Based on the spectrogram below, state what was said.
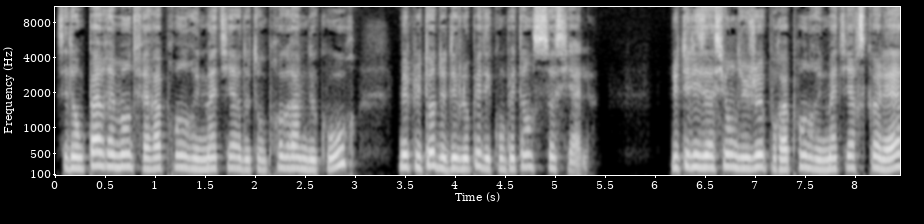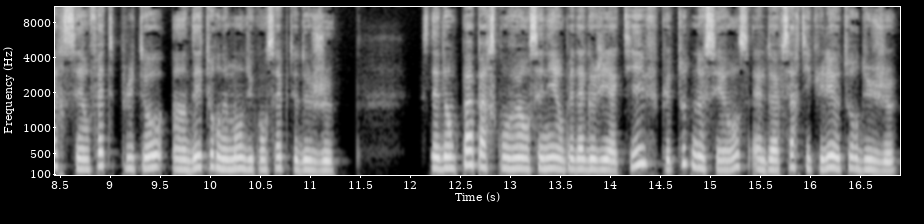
c'est donc pas vraiment de faire apprendre une matière de ton programme de cours, mais plutôt de développer des compétences sociales. L'utilisation du jeu pour apprendre une matière scolaire, c'est en fait plutôt un détournement du concept de jeu. Ce n'est donc pas parce qu'on veut enseigner en pédagogie active que toutes nos séances, elles doivent s'articuler autour du jeu.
